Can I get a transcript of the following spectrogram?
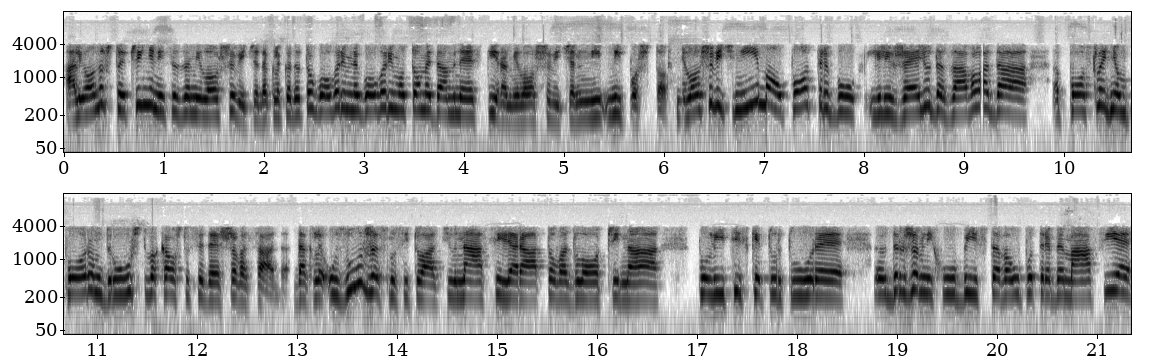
Ali ono što je činjenica za Miloševića, dakle kada to govorim, ne govorim o tome da amnestira Miloševića, ni, ni pošto. Milošević nije imao potrebu ili želju da zavlada poslednjom porom društva kao što se dešava sada. Dakle, uz užasnu situaciju nasilja, ratova, zločina, policijske torture, državnih ubistava, upotrebe mafije,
